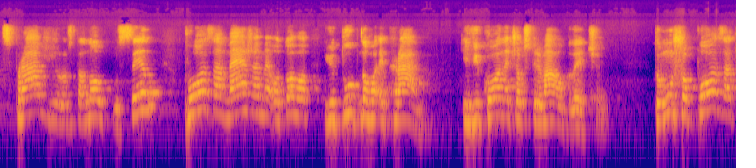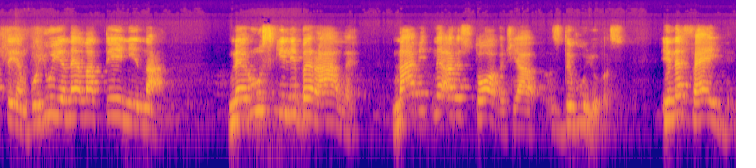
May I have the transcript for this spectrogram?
справжню розстановку сил поза межами отого ютубного екрану і віконечок з трьома обличчями. Тому що поза тим воює не Латиніна, не русські ліберали, навіть не Арестович, я здивую вас, і не Фейгін,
